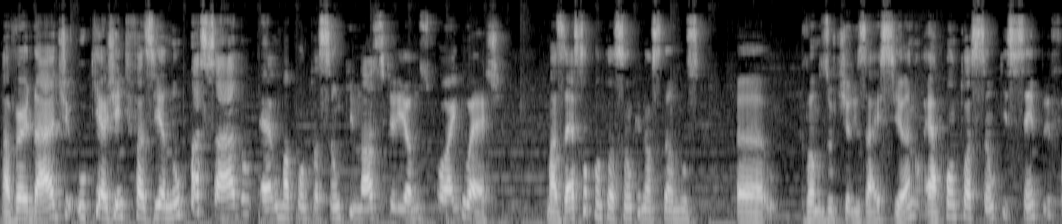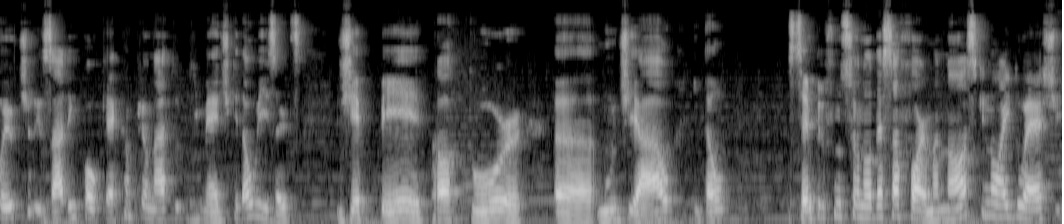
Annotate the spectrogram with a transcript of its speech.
na verdade, o que a gente fazia no passado era uma pontuação que nós criamos com o West. Mas essa pontuação que nós estamos uh, vamos utilizar esse ano é a pontuação que sempre foi utilizada em qualquer campeonato de Magic da Wizards. GP, Pro Tour, uh, Mundial. Então, sempre funcionou dessa forma. Nós que no Wild West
